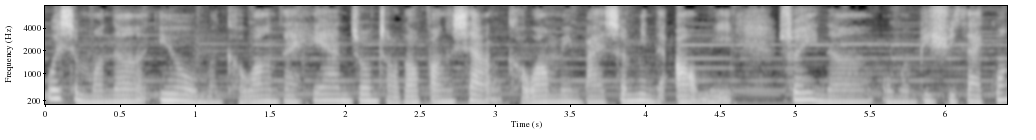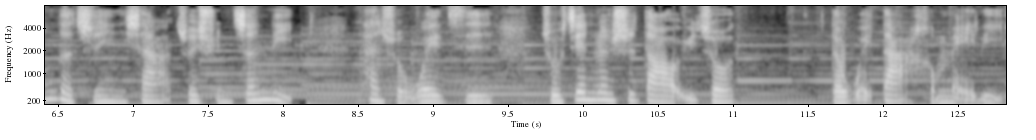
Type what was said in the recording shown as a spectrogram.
为什么呢？因为我们渴望在黑暗中找到方向，渴望明白生命的奥秘，所以呢，我们必须在光的指引下追寻真理，探索未知，逐渐认识到宇宙的伟大和美丽。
